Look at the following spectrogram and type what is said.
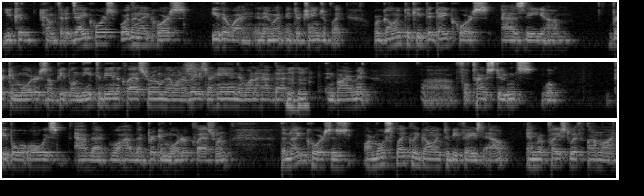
You could come to the day course or the night course, either way, and they went interchangeably. We're going to keep the day course as the um, brick and mortar. Some people need to be in a classroom. They want to raise their hand. They want to have that Mhm. environment. Uh, Full time students will people will always have that. Will have that brick and mortar classroom. The night courses are most likely going to be phased out and replaced with online.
